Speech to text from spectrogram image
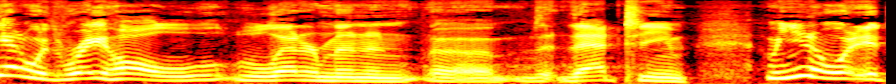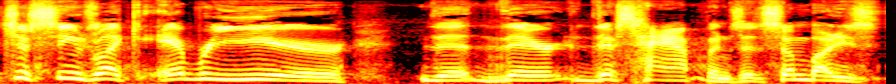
Yeah, with Rahal, Letterman, and uh, th- that team. I mean, you know what? It just seems like every year that there this happens that somebody's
